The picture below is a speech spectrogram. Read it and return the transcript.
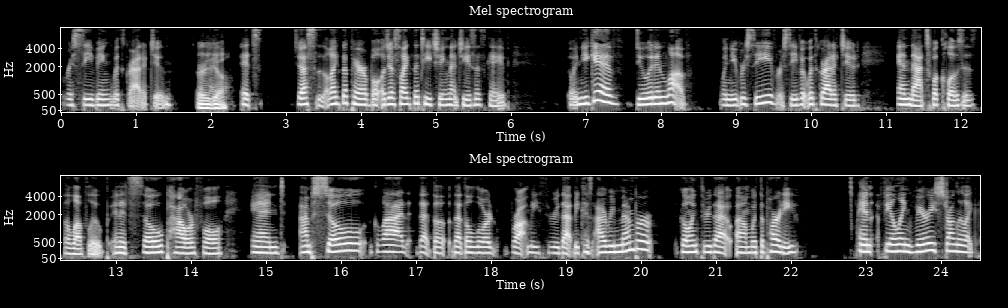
receiving with gratitude. there you right? go. It's just like the parable, just like the teaching that Jesus gave. When you give, do it in love. When you receive, receive it with gratitude. And that's what closes the love loop. And it's so powerful. And I'm so glad that the that the Lord brought me through that because I remember going through that um, with the party and feeling very strongly like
